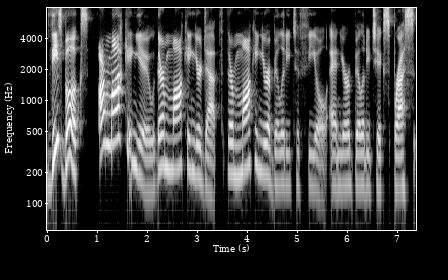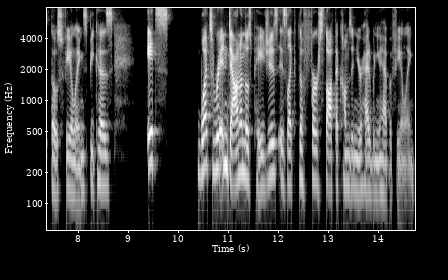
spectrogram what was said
These books are mocking you. They're mocking your depth. They're mocking your ability to feel and your ability to express those feelings because it's what's written down on those pages is like the first thought that comes in your head when you have a feeling.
